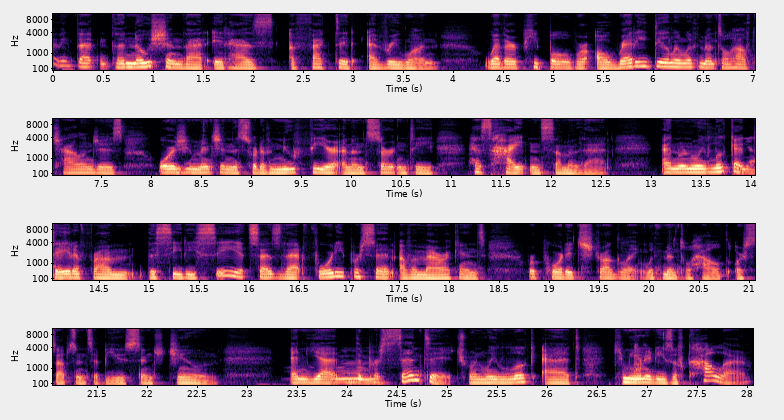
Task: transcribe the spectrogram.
I think that the notion that it has affected everyone whether people were already dealing with mental health challenges or as you mentioned this sort of new fear and uncertainty has heightened some of that and when we look at yes. data from the CDC, it says that 40% of Americans reported struggling with mental health or substance abuse since June. And yet, mm. the percentage, when we look at communities of color,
